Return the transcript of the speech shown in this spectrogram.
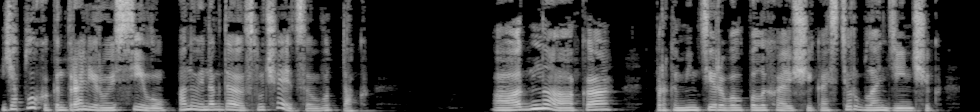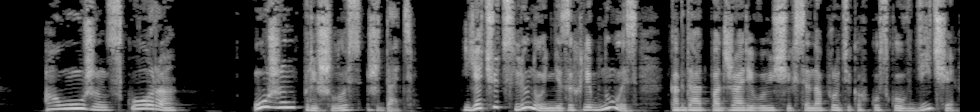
я плохо контролирую силу, оно иногда случается вот так». «Однако», — прокомментировал полыхающий костер блондинчик, «а ужин скоро?» Ужин пришлось ждать. Я чуть слюной не захлебнулась, когда от поджаривающихся на протиках кусков дичи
